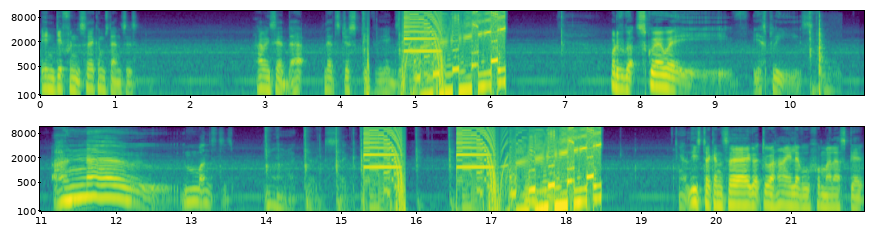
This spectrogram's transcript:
in different circumstances. Having said that, let's just give the exit. What have we got? Square wave. Yes, please. Oh no! The monsters. Oh my god, sake. At least I can say I got to a high level for my last go.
